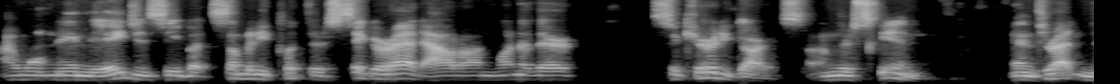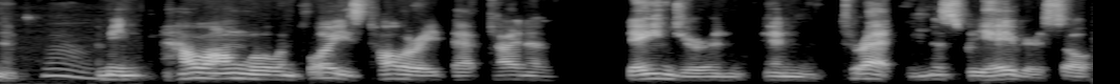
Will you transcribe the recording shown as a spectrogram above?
I won't name the agency, but somebody put their cigarette out on one of their security guards on their skin and threatened them. Hmm. I mean, how long will employees tolerate that kind of danger and, and threat and misbehavior. So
